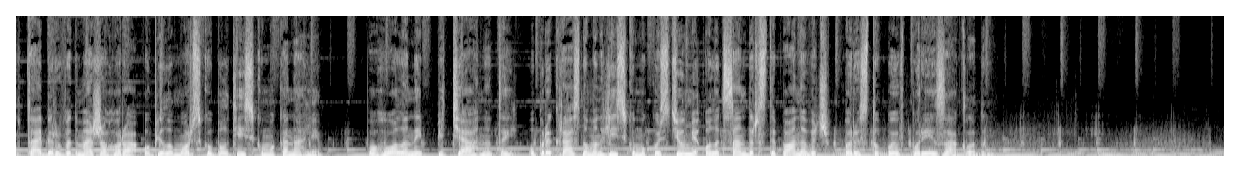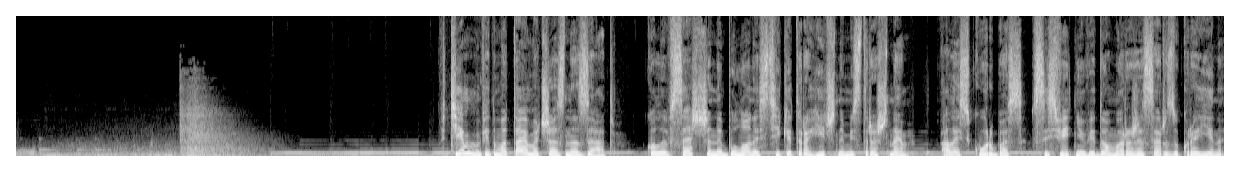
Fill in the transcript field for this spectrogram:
у табір Ведмежа Гора у Біломорсько-Балтійському каналі. Поголений, підтягнутий у прекрасному англійському костюмі Олександр Степанович переступив поріг закладу. Втім, відмотаємо час назад, коли все ще не було настільки трагічним і страшним. Алесь Курбас, всесвітньо відомий режисер з України,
